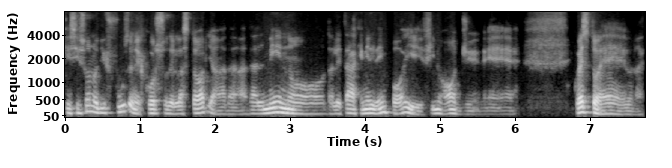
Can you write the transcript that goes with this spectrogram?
che si sono diffuse nel corso della storia, da, da almeno dall'età che viene in poi fino ad oggi. E, questo è una,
